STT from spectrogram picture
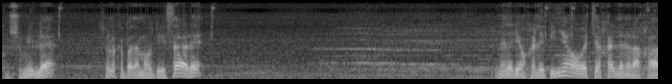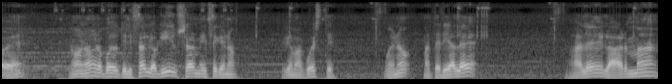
Consumibles Son los que podemos utilizar, ¿eh? ¿Me daría un gel de piña o este gel de naranja? A ver, ¿eh? No, no, no puedo utilizarlo aquí. Usar me dice que no. Que me acueste. Bueno, materiales. Vale, la arma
